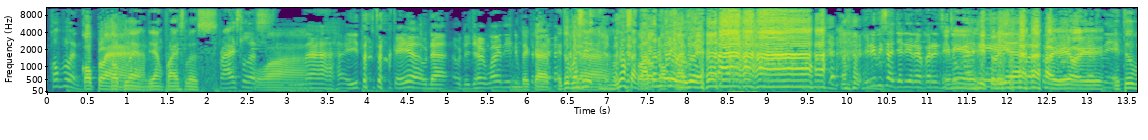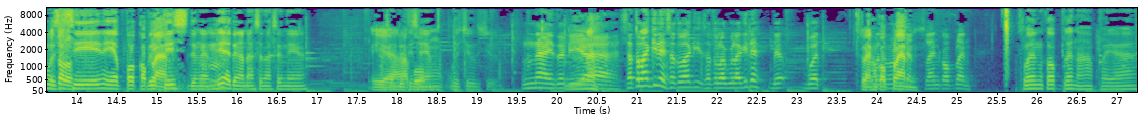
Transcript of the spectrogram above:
Copland. Copland. Copland yang priceless. Priceless. Wah. Nah, itu tuh kayaknya udah udah jarang banget ini Dekat. Itu pasti Ya. lu angkatan Kalau kali ya gue ya. ini bisa jadi referensi Ini juga nih. ditulis. Iya, Iya, iya. nih. Itu musisi ini ya pop Copland. British dengan Mm. iya dengan aksen-aksennya. Iya, yang lucu-lucu. Nah, itu dia. Nah. Satu lagi deh, satu lagi, satu lagu lagi deh biar- buat Selain Copland. Selain Copland. Selain Copland apa ya?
